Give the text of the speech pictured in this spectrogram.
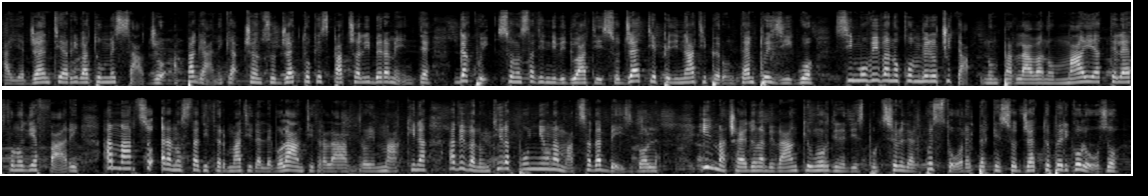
Agli agenti è arrivato un messaggio. A Paganica c'è un soggetto che spaccia liberamente. Da qui sono stati individuati i soggetti e pedinati per un tempo esiguo. Si muovevano con velocità, non parlavano mai a telefono di affari. A marzo erano stati fermati dalle volanti, tra l'altro, in macchina avevano un tirapugni e una mazza da baseball. Il Macedone aveva anche un ordine di espulsione dal questore perché soggetto pericoloso.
